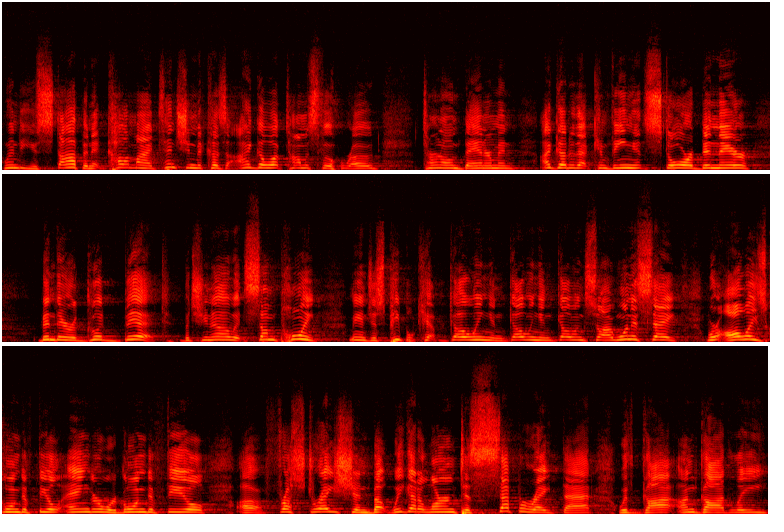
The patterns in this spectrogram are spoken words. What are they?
when do you stop? And it caught my attention because I go up Thomasville Road, turn on Bannerman. I go to that convenience store, been there, been there a good bit. But you know, at some point, man, just people kept going and going and going. So I want to say we're always going to feel anger, we're going to feel uh, frustration, but we got to learn to separate that with God, ungodly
